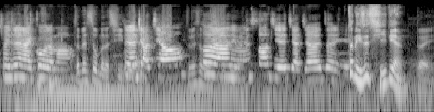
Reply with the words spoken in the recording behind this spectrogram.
所以这边来过了吗？这边是我们的起点，角胶这边，是对啊，你们收集的角胶在这里。这里是起点，对，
